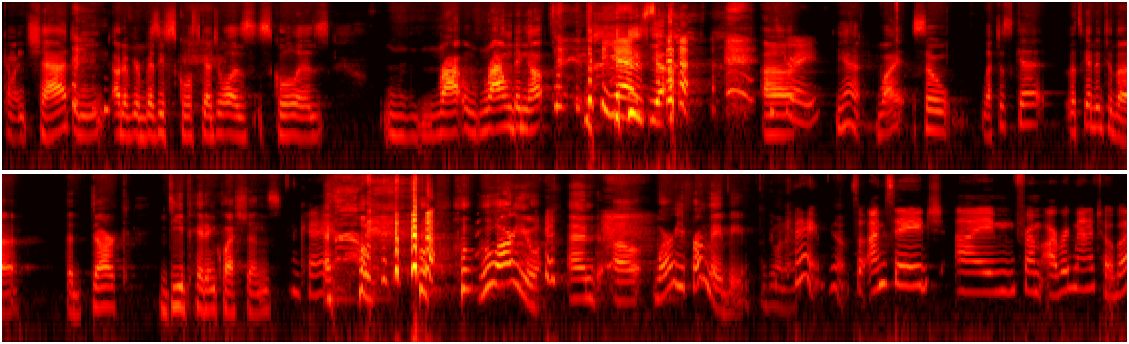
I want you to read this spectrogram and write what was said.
come and chat and out of your busy school schedule as school is ra- rounding up. yes. yeah. That's Uh, great. Yeah. Why? So let's just get let's get into the the dark, deep hidden questions. Okay. who, who are you? And uh, where are you from? Maybe. If you wanna, Okay. Yeah. So I'm Sage. I'm from Arborg, Manitoba.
